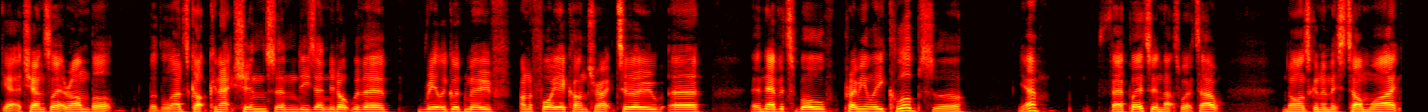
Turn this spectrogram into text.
get a chance later on, but but the lad's got connections and he's ended up with a really good move on a four year contract to uh, inevitable Premier League club. So yeah, fair play to him. That's worked out. No one's going to miss Tom White.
